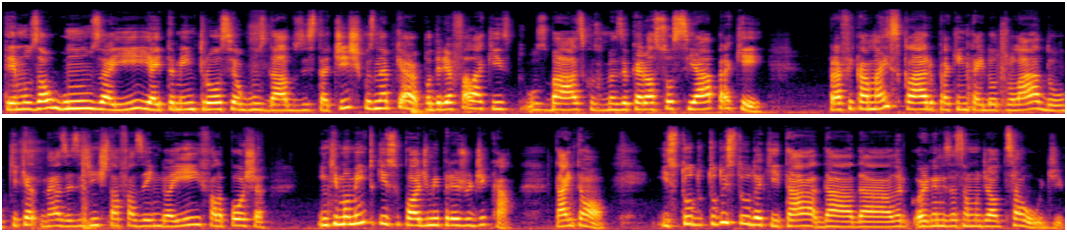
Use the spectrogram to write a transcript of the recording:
Temos alguns aí, e aí também trouxe alguns dados estatísticos, né? Porque ah, eu poderia falar aqui os básicos, mas eu quero associar para quê? Para ficar mais claro para quem tá aí do outro lado, o que, que né, às vezes a gente está fazendo aí e fala, poxa, em que momento que isso pode me prejudicar? Tá? Então, ó, estudo, tudo estudo aqui, tá? Da, da Organização Mundial de Saúde.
